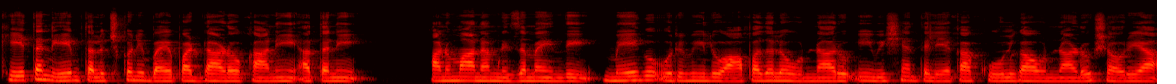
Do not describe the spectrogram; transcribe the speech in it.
కేతన్ ఏం తలుచుకొని భయపడ్డాడో కానీ అతని అనుమానం నిజమైంది. మేఘ ఉరివీలు ఆపదలో ఉన్నారు. ఈ విషయం తెలియక కూల్గా ఉన్నాడు శౌర్య.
